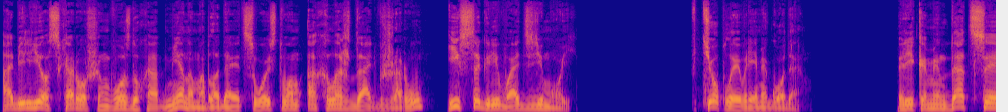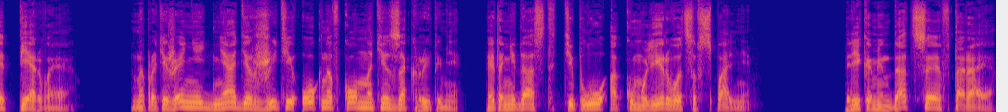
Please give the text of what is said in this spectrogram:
А белье с хорошим воздухообменом обладает свойством охлаждать в жару и согревать зимой. В теплое время года. Рекомендация первая. На протяжении дня держите окна в комнате закрытыми. Это не даст теплу аккумулироваться в спальне. Рекомендация вторая.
